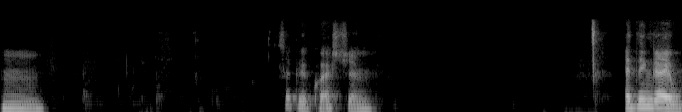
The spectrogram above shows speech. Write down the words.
Hmm. That's a good question. I think I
